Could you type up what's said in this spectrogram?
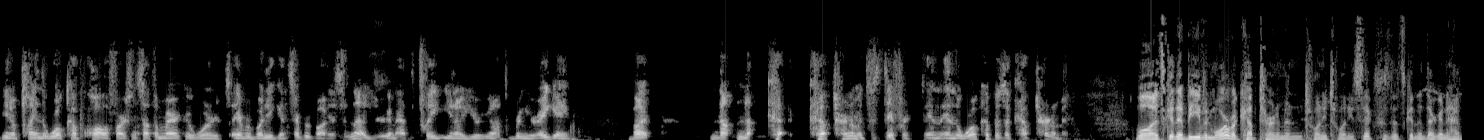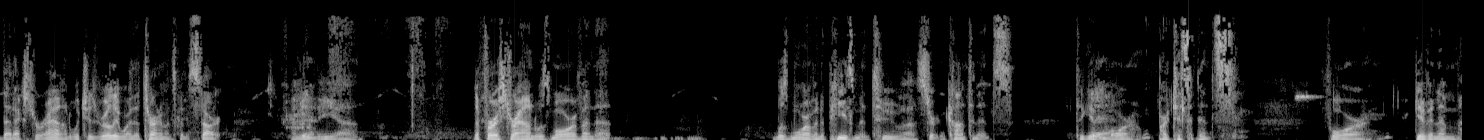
you know, playing the World Cup qualifiers in South America where it's everybody against everybody. I said no, you're gonna have to play. You know, you're gonna have to bring your A game, but not, not cup, cup tournaments is different, and and the World Cup is a cup tournament. Well, it's going to be even more of a cup tournament in 2026 because it's going to they're going to have that extra round, which is really where the tournament's going to start. I mean, the uh, the first round was more of an uh, was more of an appeasement to uh, certain continents to give Yeah. more participants for giving them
